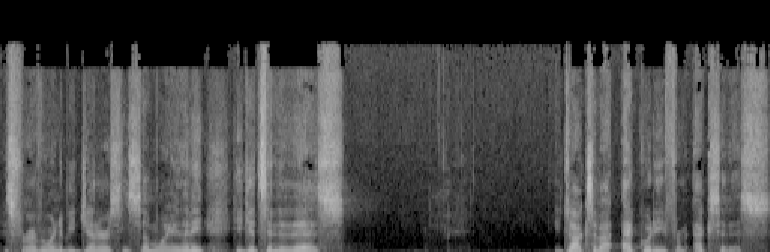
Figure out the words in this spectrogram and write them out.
is for everyone to be generous in some way. And then he, he gets into this. He talks about equity from Exodus.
